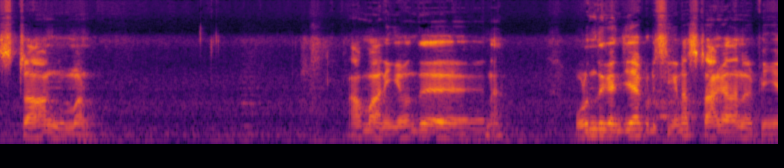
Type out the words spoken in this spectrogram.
ஸ்ட்ராங் உமன் ஆமா நீங்க வந்து என்ன? உளுந்து கஞ்சியா குடிச்சீங்கன்னா ஸ்ட்ராங்கா தானே இருப்பீங்க.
